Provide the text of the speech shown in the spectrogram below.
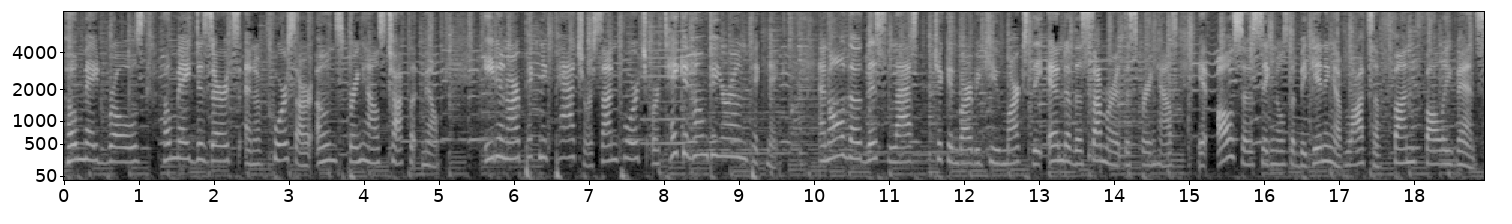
homemade rolls, homemade desserts, and of course our own Springhouse chocolate milk. Eat in our picnic patch or sun porch or take it home to your own picnic. And although this last chicken barbecue marks the end of the summer at the Springhouse, it also signals the beginning of lots of fun fall events.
